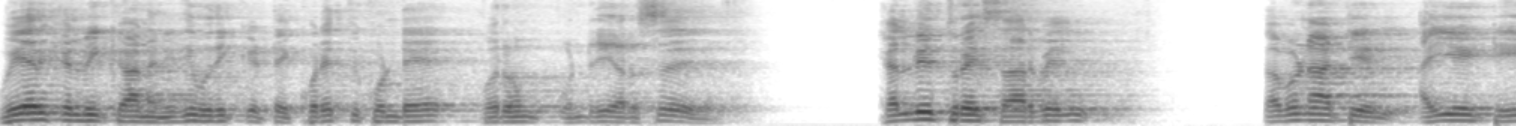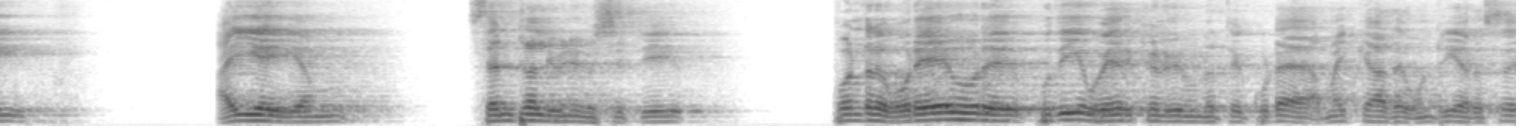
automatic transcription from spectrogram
உயர்கல்விக்கான நிதி ஒதுக்கீட்டை குறைத்து கொண்டே வரும் ஒன்றிய அரசு கல்வித்துறை சார்பில் தமிழ்நாட்டில் ஐஐடி ஐஐஎம் சென்ட்ரல் யூனிவர்சிட்டி போன்ற ஒரே ஒரு புதிய உயர்கல்வி நிறுவனத்தை கூட அமைக்காத ஒன்றிய அரசு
